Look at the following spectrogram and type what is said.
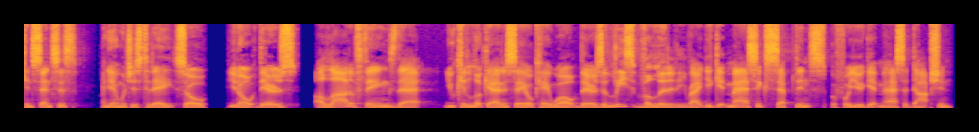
Consensus, again, which is today. So, you know, there's a lot of things that you can look at and say, okay, well, there's at least validity, right? You get mass acceptance before you get mass adoption.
